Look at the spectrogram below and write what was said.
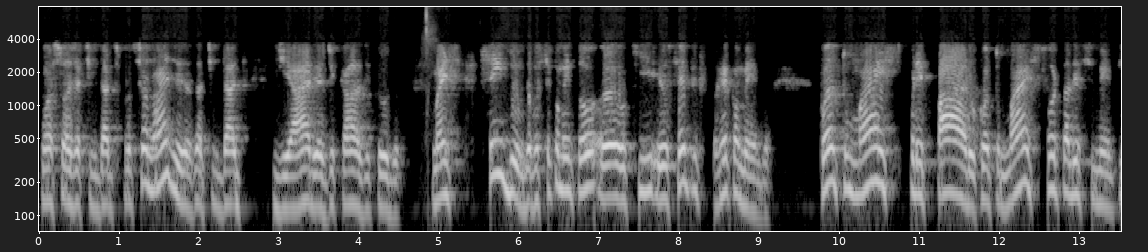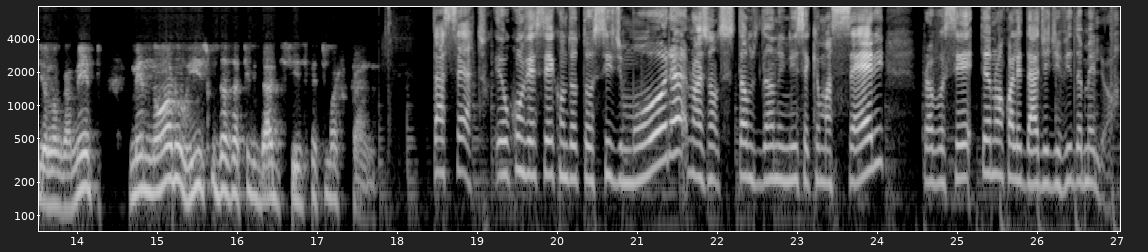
com as suas atividades profissionais e as atividades diárias de casa e tudo. Mas, sem dúvida, você comentou uh, o que eu sempre recomendo. Quanto mais preparo, quanto mais fortalecimento e alongamento, menor o risco das atividades físicas te machucarem. Tá certo. Eu conversei com o Dr. Cid Moura. Nós estamos dando início aqui a uma série para você ter uma qualidade de vida melhor.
